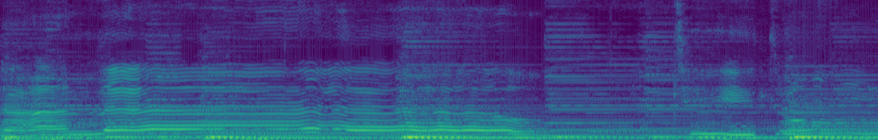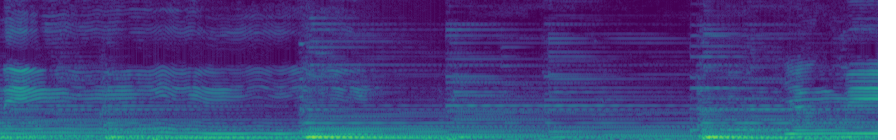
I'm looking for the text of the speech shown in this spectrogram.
นานแล้ว ที่ตรงนี้ ยังมี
